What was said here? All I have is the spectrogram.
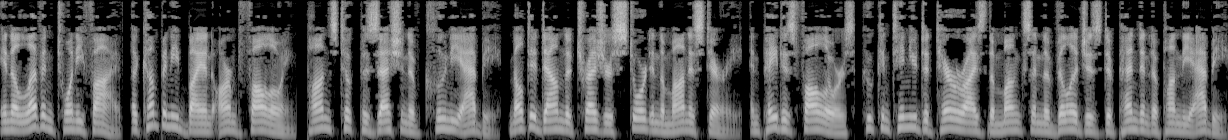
In 1125, accompanied by an armed following, Pons took possession of Cluny Abbey, melted down the treasures stored in the monastery, and paid his followers, who continued to terrorize the monks and the villages dependent upon the abbey.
